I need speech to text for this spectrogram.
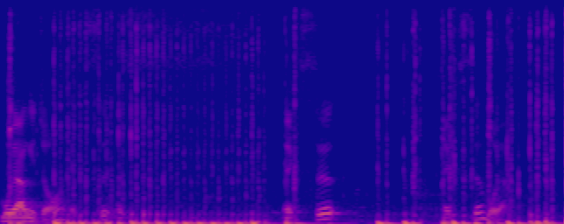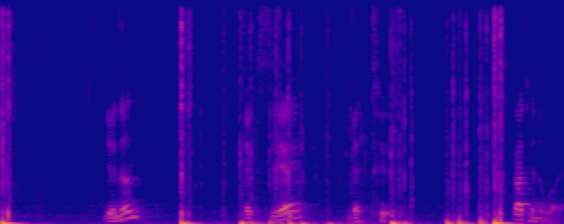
모양이죠. X, X, X 모양. 얘는 X의 매트가 되는 거예요.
